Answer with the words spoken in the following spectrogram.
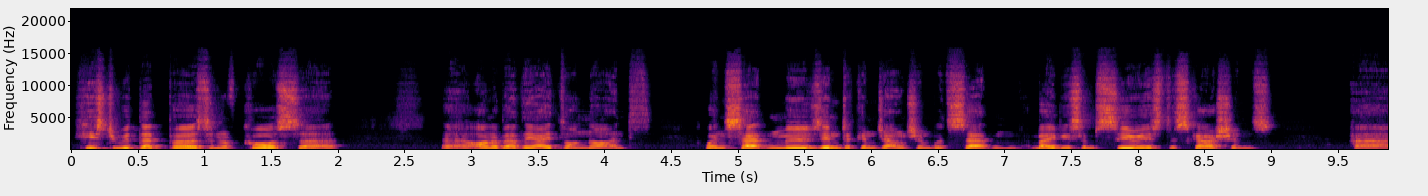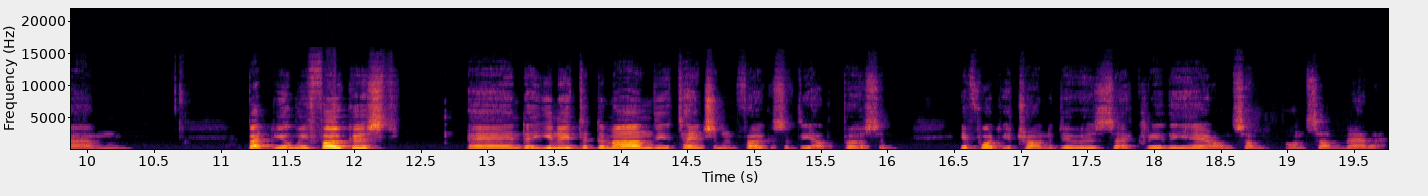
history with that person. Of course, uh, uh, on about the 8th or 9th, when Saturn moves into conjunction with Saturn, maybe some serious discussions. Um, but you'll be focused and uh, you need to demand the attention and focus of the other person if what you're trying to do is uh, clear the air on some on some matter.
